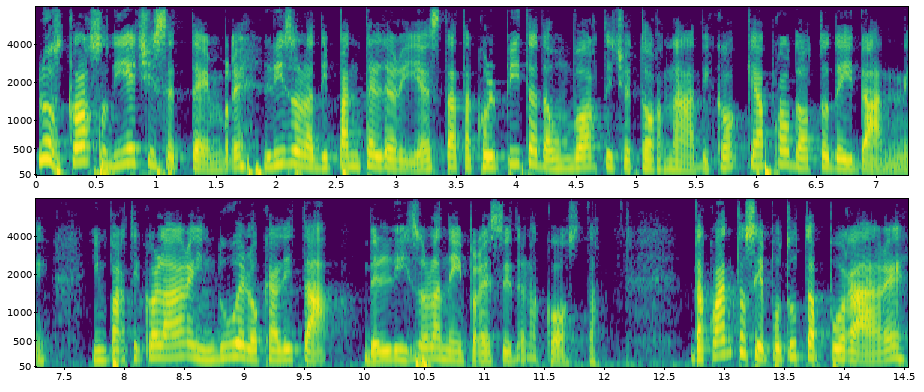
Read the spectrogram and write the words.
Lo scorso 10 settembre l'isola di Pantelleria è stata colpita da un vortice tornadico che ha prodotto dei danni, in particolare in due località dell'isola nei pressi della costa. Da quanto si è potuto appurare,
